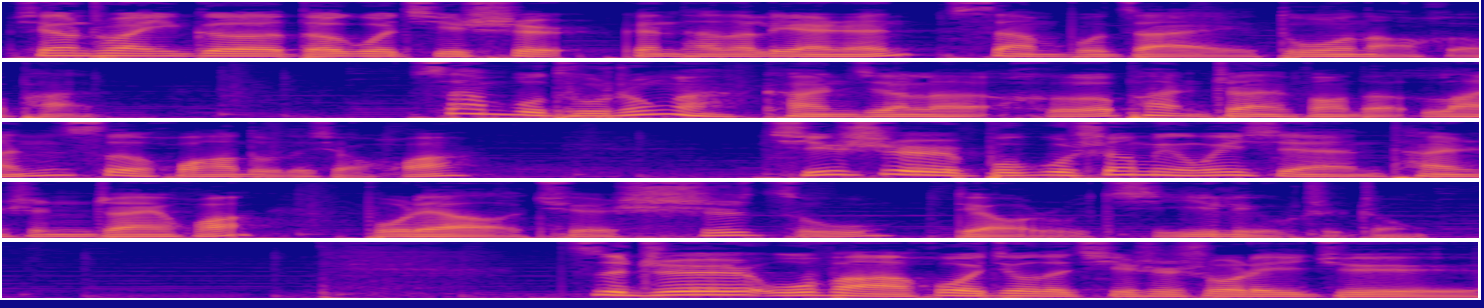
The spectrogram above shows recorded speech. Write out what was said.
相传，一个德国骑士跟他的恋人散步在多瑙河畔，散步途中啊，看见了河畔绽放的蓝色花朵的小花。骑士不顾生命危险，探身摘花，不料却失足掉入急流之中。自知无法获救的骑士说了一句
